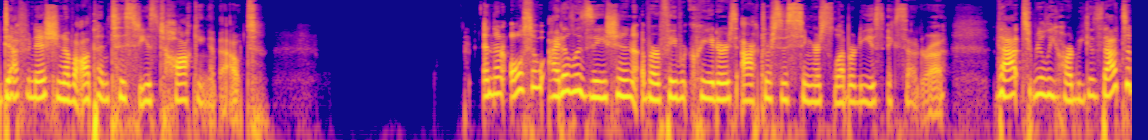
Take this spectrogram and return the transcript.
definition of authenticity is talking about. And then also idolization of our favorite creators, actresses, singers, celebrities, etc that's really hard because that's a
